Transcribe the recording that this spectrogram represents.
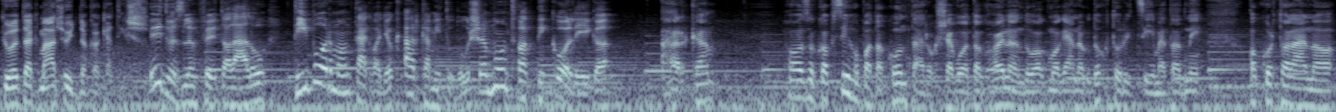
Küldtek más ügynököket is. Üdvözlöm, főtaláló. Tibor Montag vagyok, Arkami tudós, mondhatni kolléga. Arkam? Ha azok a pszichopata kontárok se voltak hajlandóak magának doktori címet adni, akkor talán a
